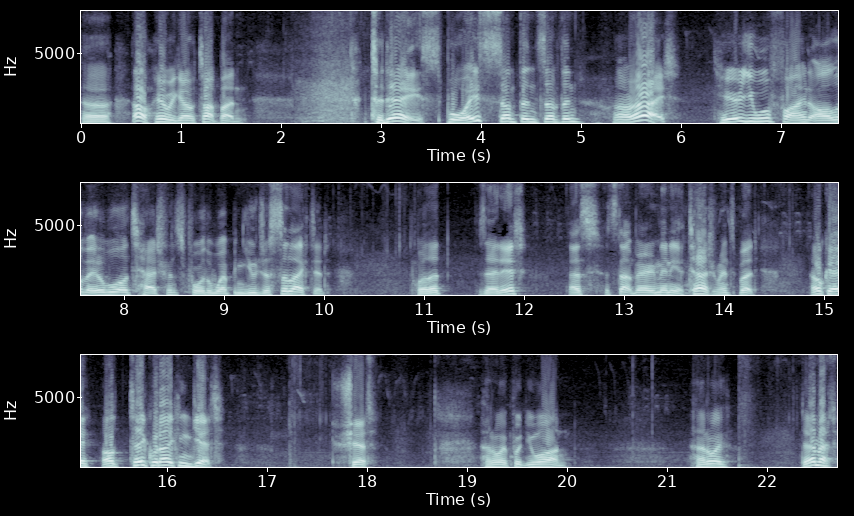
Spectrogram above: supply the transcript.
Uh, oh, here we go. Top button. Today's boys, something, something. All right. Here you will find all available attachments for the weapon you just selected. Well, that is that it? That's it's not very many attachments, but okay, I'll take what I can get. Shit. How do I put you on? How do I? Damn it!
